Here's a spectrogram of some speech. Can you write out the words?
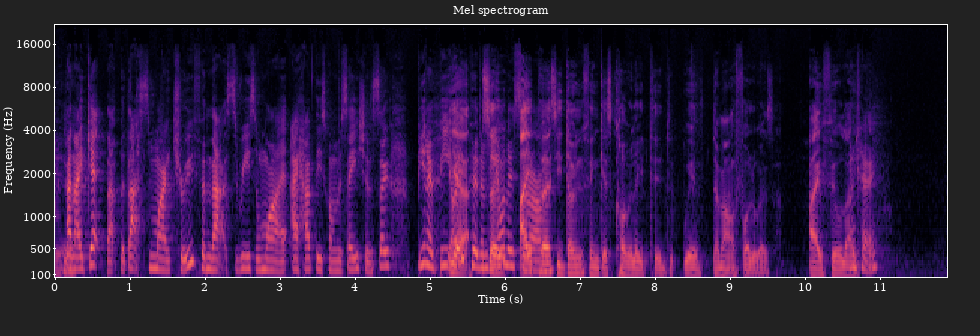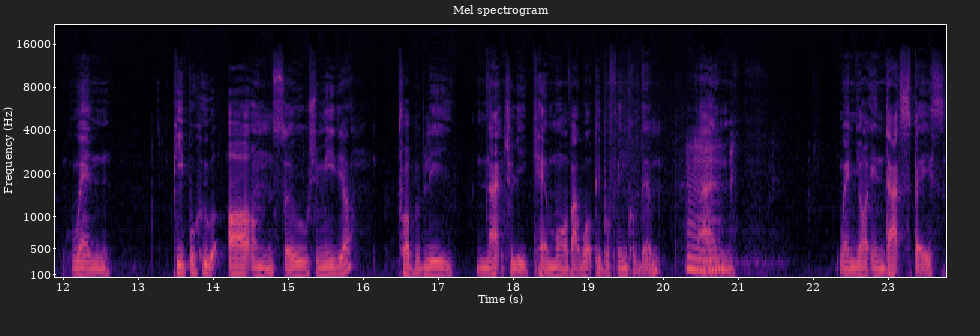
and I get that, but that's my truth, and that's the reason why I have these conversations. So, you know, be open and so be honest. I around, personally don't think it's correlated with the amount of followers. I feel like okay, when people who are on social media probably naturally care more about what people think of them. Mm. And when you're in that space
